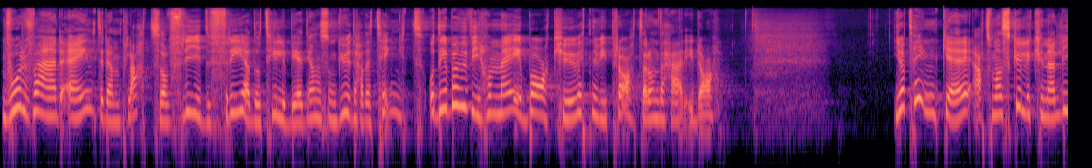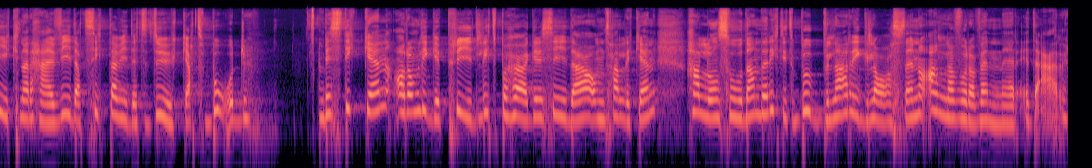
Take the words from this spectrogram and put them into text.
Vår värld är inte den plats av frid, fred och tillbedjan som Gud hade tänkt. Och det behöver vi ha med i bakhuvudet när vi pratar om det här idag. Jag tänker att man skulle kunna likna det här vid att sitta vid ett dukat bord. Besticken, ja, de ligger prydligt på höger sida om tallriken. Hallonsodan, den riktigt bubblar i glasen och alla våra vänner är där.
